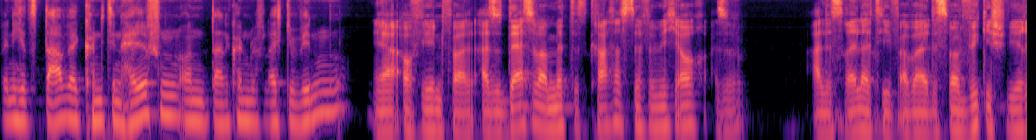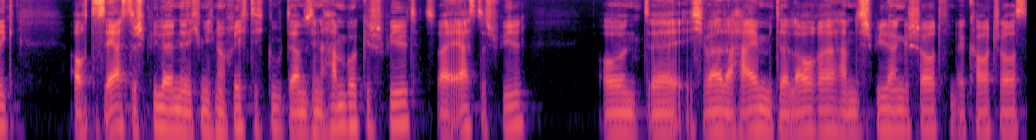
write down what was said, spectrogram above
wenn ich jetzt da wäre, könnte ich denen helfen und dann können wir vielleicht gewinnen? Ja, auf jeden Fall. Also das war mit das Krasseste für mich auch. Also alles relativ, aber das war wirklich schwierig. Auch das erste Spiel erinnere ich mich noch richtig gut. Da haben sie in Hamburg gespielt. Das war ihr erstes Spiel. Und äh, ich war daheim mit der Laura, haben das Spiel angeschaut von der Couch aus.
